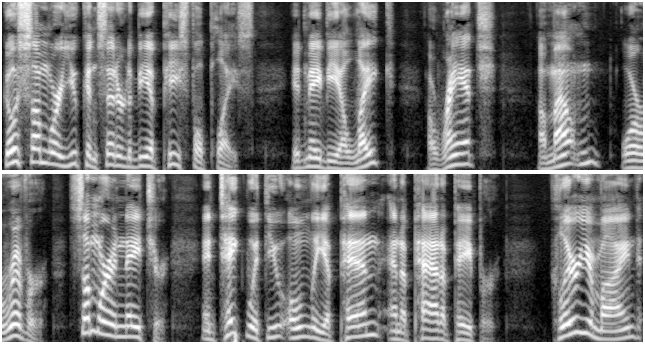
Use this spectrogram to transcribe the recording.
Go somewhere you consider to be a peaceful place. It may be a lake, a ranch, a mountain, or a river, somewhere in nature and take with you only a pen and a pad of paper. Clear your mind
